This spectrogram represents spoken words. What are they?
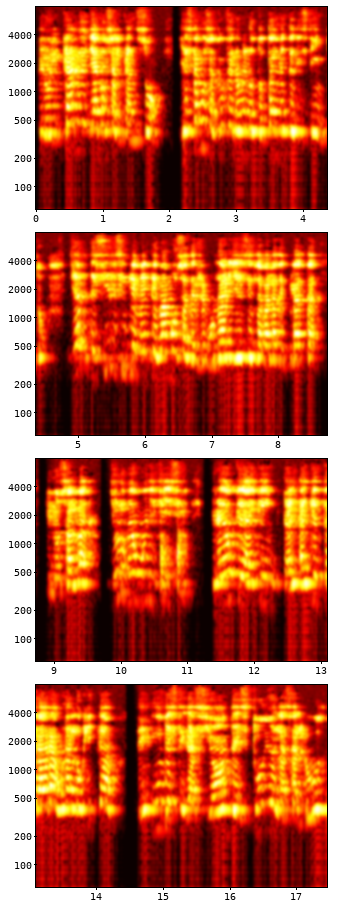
pero el cambio ya nos alcanzó. Ya estamos ante un fenómeno totalmente distinto. Ya decir simplemente vamos a desregular y esa es la bala de plata que nos salva, yo lo veo muy difícil. Hay, hay que entrar a una lógica de investigación, de estudio de la salud,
